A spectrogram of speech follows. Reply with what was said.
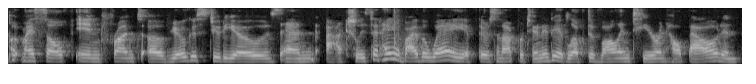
put myself in front of yoga studios and actually said, Hey, by the way, if there's an opportunity, I'd love to volunteer and help out. And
